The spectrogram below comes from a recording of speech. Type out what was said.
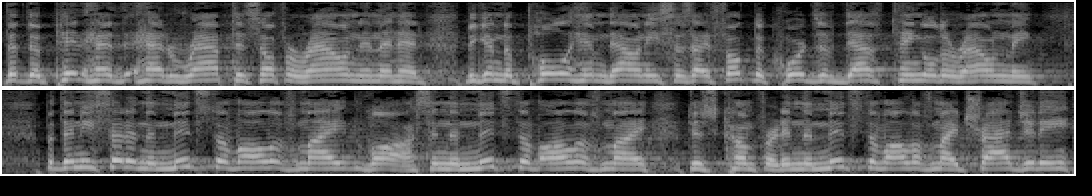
that the pit had, had wrapped itself around him and had begun to pull him down. He says, I felt the cords of death tangled around me. But then he said, in the midst of all of my loss, in the midst of all of my discomfort, in the midst of all of my tragedy,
